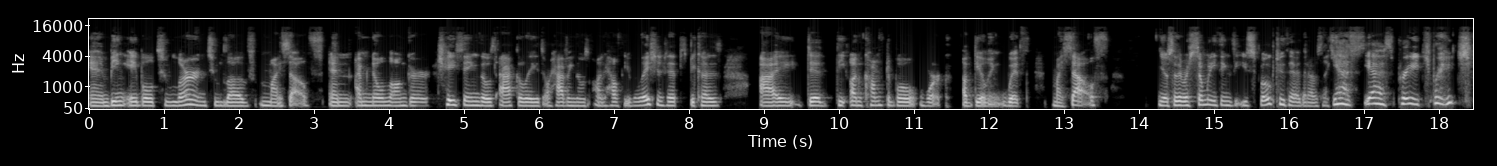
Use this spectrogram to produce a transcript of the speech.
and being able to learn to love myself. And I'm no longer chasing those accolades or having those unhealthy relationships because I did the uncomfortable work of dealing with myself. You know, so there were so many things that you spoke to there that I was like, yes, yes, preach, preach.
